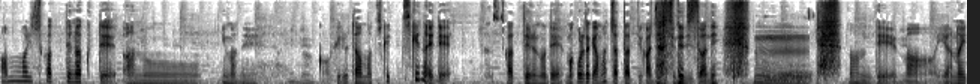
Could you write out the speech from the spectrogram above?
あんまり使ってなくて、あのー今ね、なんかフィルターもつけ、つけないで使ってるので、まあ、これだけ余っちゃったっていう感じなんですよね、実はね。うん。なんで、まあ、いらないっ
